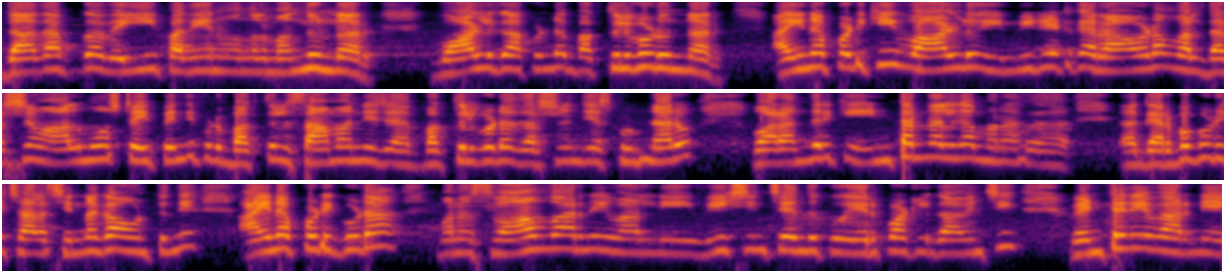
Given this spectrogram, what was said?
దాదాపుగా వెయ్యి పదిహేను వందల మంది ఉన్నారు. వాళ్ళు కాకుండా భక్తులు కూడా ఉన్నారు. అయినప్పటికీ వాళ్ళు ఇమీడియట్గా రావడం వాళ్ళ దర్శనం ఆల్మోస్ట్ అయిపోయింది. ఇప్పుడు భక్తులు సామాన్య భక్తులు కూడా దర్శనం చేసుకుంటున్నారు. వారందరికీ ఇంటర్నల్గా మన గర్భగుడి చాలా చిన్నగా ఉంటుంది. అయినప్పటికీ కూడా మన స్వామివారిని వాళ్ళని వీక్షించేందుకు ఏర్పాట్లు గావించి వెంటనే వారిని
